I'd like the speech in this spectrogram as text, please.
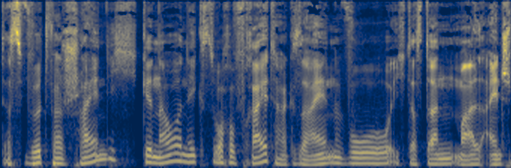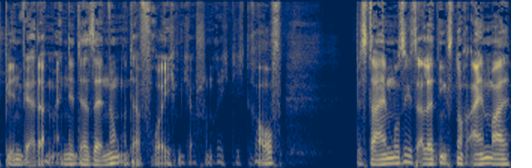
das wird wahrscheinlich genau nächste Woche Freitag sein, wo ich das dann mal einspielen werde am Ende der Sendung und da freue ich mich auch schon richtig drauf. Bis dahin muss ich es allerdings noch einmal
